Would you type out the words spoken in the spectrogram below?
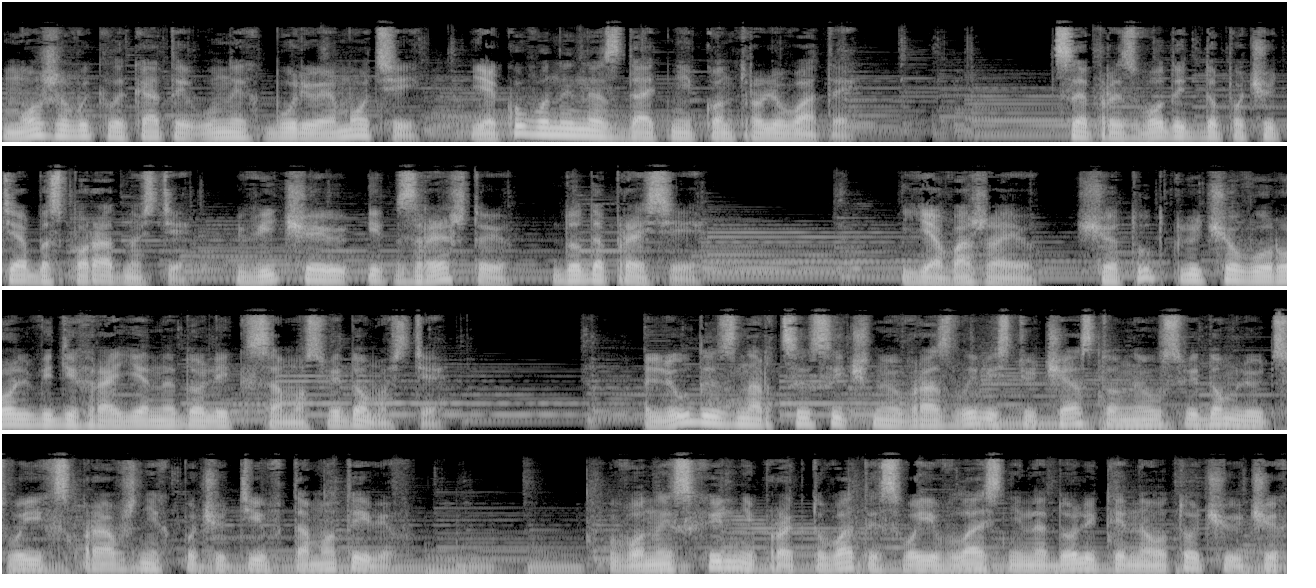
може викликати у них бурю емоцій, яку вони не здатні контролювати. Це призводить до почуття безпорадності, відчаю і, зрештою, до депресії. Я вважаю, що тут ключову роль відіграє недолік самосвідомості. Люди з нарцисичною вразливістю часто не усвідомлюють своїх справжніх почуттів та мотивів. Вони схильні проектувати свої власні недоліки на оточуючих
